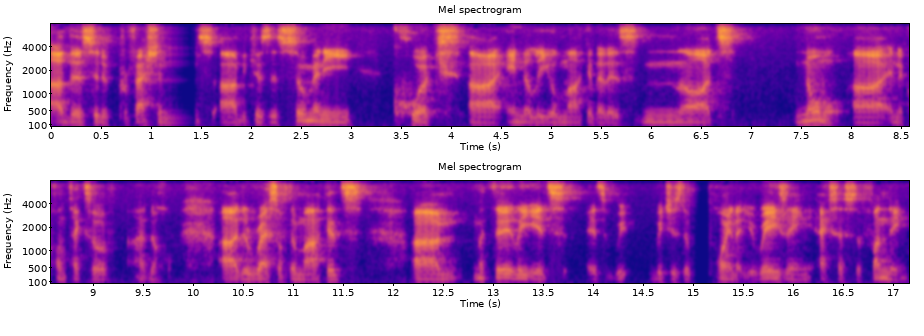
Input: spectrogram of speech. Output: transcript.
other sort of professions uh, because there's so many quirks uh, in the legal market that is not normal uh, in the context of uh, the, uh, the rest of the markets. Um, thirdly, it's it's which is the point that you're raising, access to funding,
